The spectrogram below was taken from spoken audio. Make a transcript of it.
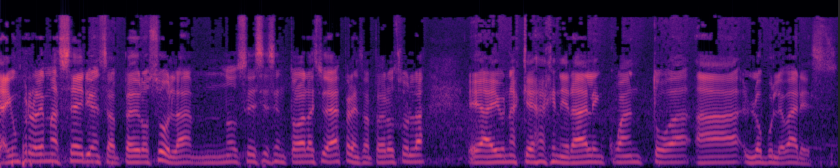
Hay un problema serio en San Pedro Sula, no sé si es en todas las ciudades, pero en San Pedro Sula eh, hay una queja general en cuanto a, los bulevares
